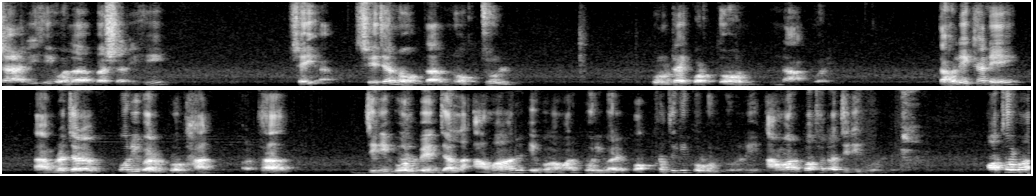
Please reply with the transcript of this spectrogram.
শা'রিহি ওয়ালা বাশারিহি শাইআ। সে যেন তার নখ চুল কোনটাই কর্তন না করে। তাহলে এখানে আমরা যারা পরিবার প্রধান, অর্থাৎ যিনি বলবেন যে আল্লাহ আমার এবং আমার পরিবারের পক্ষ থেকে কবুল করুন, এই আমার কথাটা যিনি বলবেন, অথবা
